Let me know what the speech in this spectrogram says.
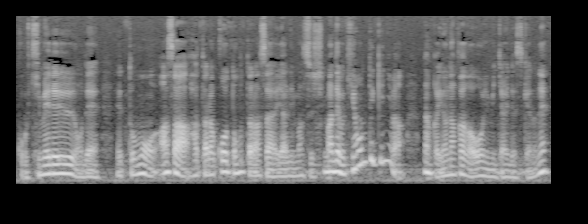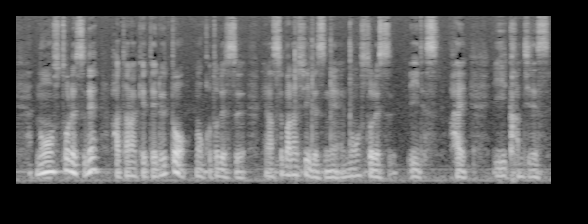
こう決めれるので、えっと、もう朝働こうと思ったら朝やりますしまあでも基本的にはなんか夜中が多いみたいですけどね。ノーストレスで働けてるとのことです。いや素晴らしいですね。ノーストレスいいです。はい。いい感じです。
